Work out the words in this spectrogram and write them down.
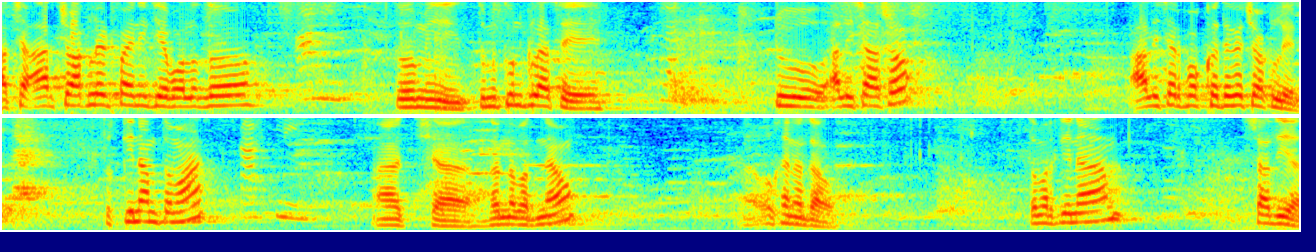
আচ্ছা আর চকলেট পাইনি কে বলো তো? তুমি তুমি কোন ক্লাসে টু আলিশা আসো। আলিশার পক্ষ থেকে চকলেট। তো কী নাম তোমার? আচ্ছা ধন্যবাদ নাও। ওখানে দাও। তোমার কি নাম? সাদিয়া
